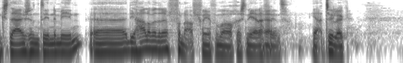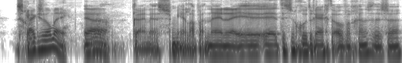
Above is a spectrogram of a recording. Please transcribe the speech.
x duizend in de min. Eh, die halen we er even vanaf van je vermogen als je het niet erg Ja. vindt. Ja, tuurlijk. Dus kijken ze wel mee. Ja, kleine smeerlappen. Nee, nee, nee. eh, Het is een goed recht overigens. Dus eh, Nou,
